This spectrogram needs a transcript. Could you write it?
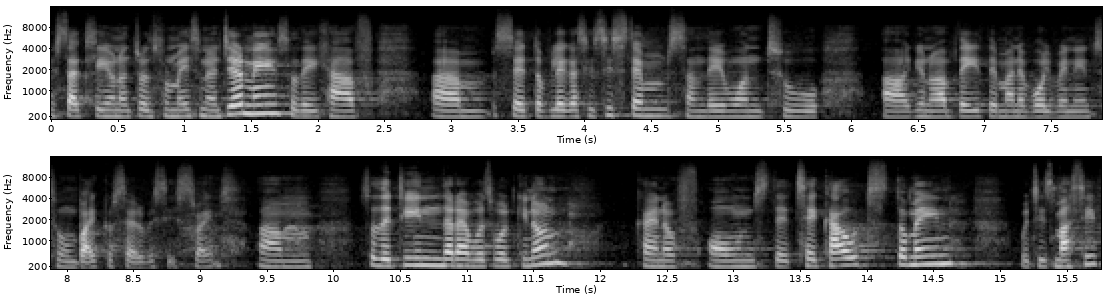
exactly on a transformational journey, so they have um, set of legacy systems, and they want to uh, you know, update them and evolve them into microservices, right? Um, so the team that I was working on kind of owns the checkout domain, which is massive.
